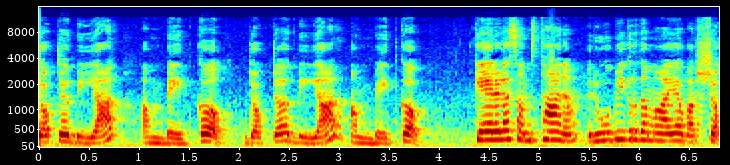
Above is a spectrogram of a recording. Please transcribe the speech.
Doctor B R Ambedkar. Doctor B R Ambedkar. Kerala സംസ്ഥാനം രൂപീകൃതമായ വർഷം.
